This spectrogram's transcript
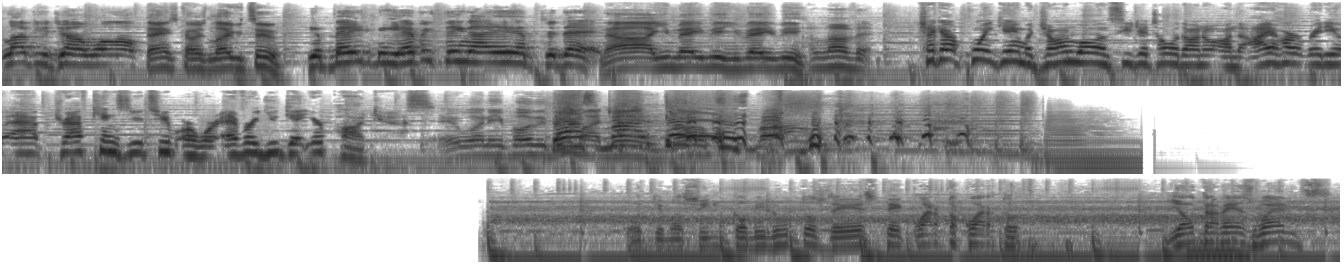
Love you, John Wall. Thanks, Coach. Love you too. You made me everything I am today. Nah, you made me. You made me. I love it. Check out Point Game with John Wall and CJ Toledano on the iHeartRadio app, DraftKings YouTube, or wherever you get your podcasts. It wasn't even supposed to be That's my, my dance, bro. Últimos cinco minutos de este cuarto cuarto. Y otra vez Wentz.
